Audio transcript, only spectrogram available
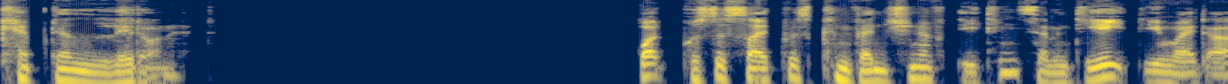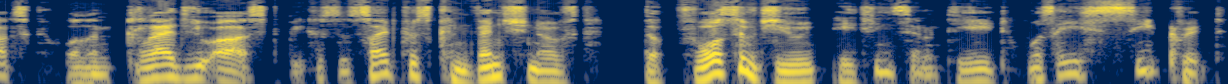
kept a lid on it. What was the Cyprus Convention of 1878, you might ask? Well, I'm glad you asked, because the Cyprus Convention of the 4th of June, 1878 was a secret,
